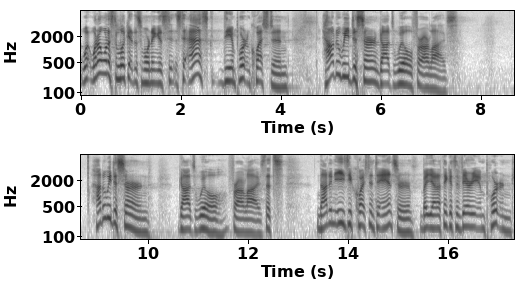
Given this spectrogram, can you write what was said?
what, what, I want us to look at this morning is is to ask the important question how do we discern God's will for our lives? How do we discern God's will for our lives? That's not an easy question to answer, but yet I think it's a very important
